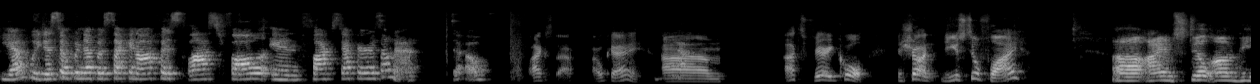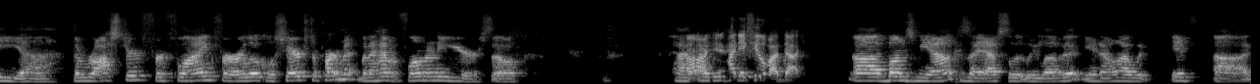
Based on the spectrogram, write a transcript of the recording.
Yep, we just opened up a second office last fall in Flagstaff, Arizona. So Flagstaff. Okay. Yeah. Um, that's very cool. And Shawn, do you still fly? Uh, I am still on the uh, the roster for flying for our local sheriff's department, but I haven't flown in a year, so Uh, I- how do you feel about that? uh, bums me out because I absolutely love it. You know, I would if uh,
